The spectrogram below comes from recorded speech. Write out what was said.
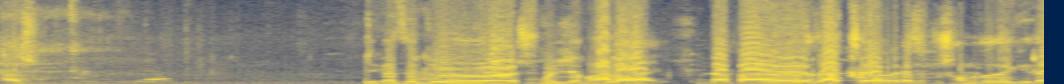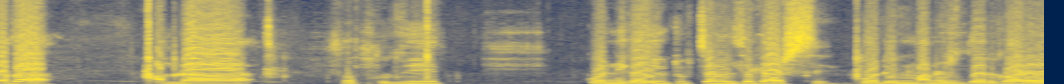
আসুন ঠিক আছে একটু শুনলে ভালো হয়। দাদা যাচ্ছে দাদার কাছে একটু শুনতে দেখি। দাদা আমরা সত্যজিৎ কণিকা ইউটিউব চ্যানেল থেকে আসছি। গরিব মানুষদের ঘরে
